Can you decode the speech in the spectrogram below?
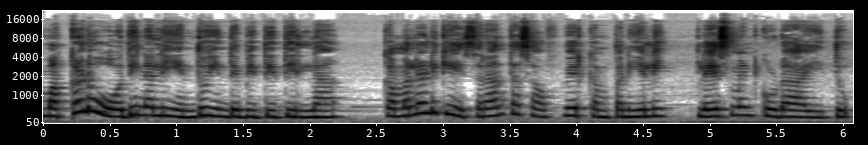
ಮಕ್ಕಳು ಓದಿನಲ್ಲಿ ಎಂದೂ ಹಿಂದೆ ಬಿದ್ದಿದ್ದಿಲ್ಲ. ಕಮಲಳಿಗೆ ಹೆಸರಾಂತ ಸಾಫ್ಟ್ವೇರ್ ಕಂಪನಿಯಲ್ಲಿ ಪ್ಲೇಸ್ಮೆಂಟ್ ಕೂಡ ಆಯಿತು.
